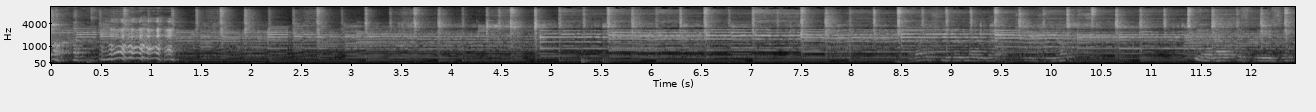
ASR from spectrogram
For those who remember Opportunity Knocks, you'll know this music.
